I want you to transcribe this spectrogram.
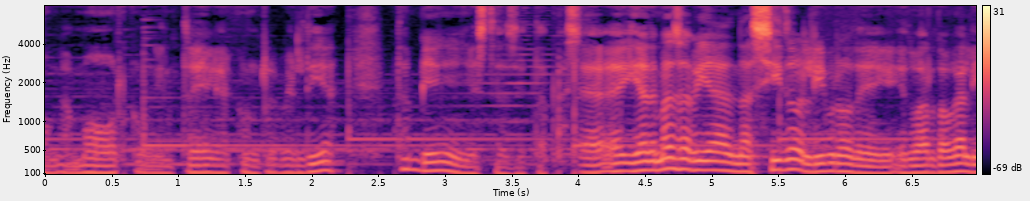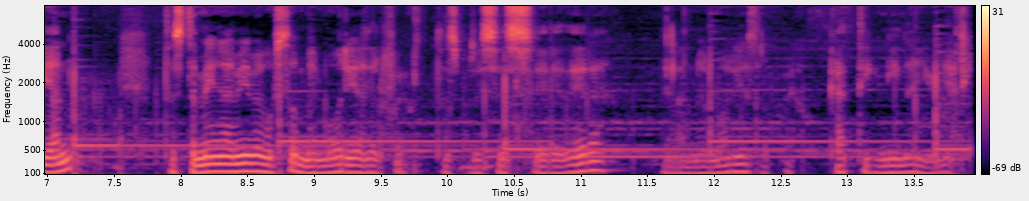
con amor, con entrega, con rebeldía, también en estas etapas. Eh, y además había nacido el libro de Eduardo Galeano, entonces también a mí me gustó Memorias del Fuego, entonces por eso es heredera de las Memorias del Fuego, Katy Nina Yuyari.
